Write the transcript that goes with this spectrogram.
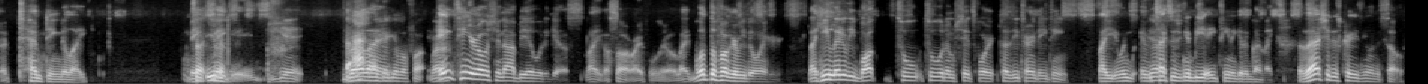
attempting to like To even- yeah. To Bro, act like, like, they give a fuck, bro. Eighteen year olds should not be able to get us like assault rifles, bro. Like, what the fuck are we doing here? Like, he literally bought two two of them shits for it because he turned eighteen. Like, in, in Yeah. Texas, you can be eighteen and get a gun. Like, that shit is crazy on itself.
